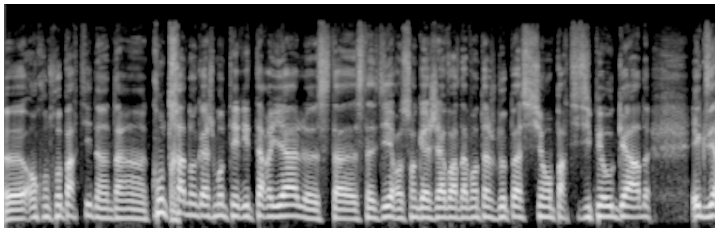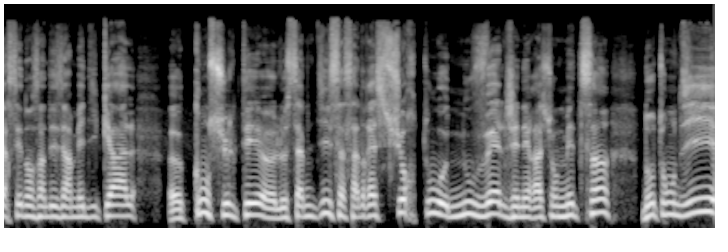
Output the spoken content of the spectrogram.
en contrepartie d'un contrat d'engagement territorial, c'est-à-dire s'engager à avoir davantage de patients, participer aux gardes, exercer dans un désert médical, consulter le samedi, ça s'adresse surtout aux nouvelles générations de médecins dont on dit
